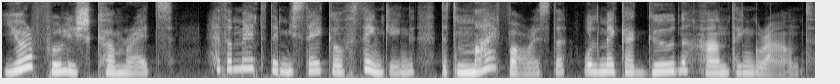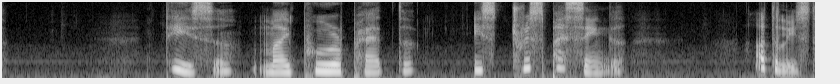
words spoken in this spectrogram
Your foolish comrades have made the mistake of thinking that my forest will make a good hunting ground. This, my poor pet, is trespassing. At least,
